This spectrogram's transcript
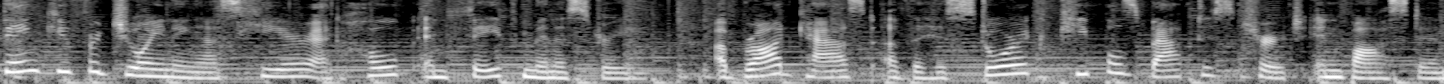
Thank you for joining us here at Hope and Faith Ministry, a broadcast of the historic People's Baptist Church in Boston.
